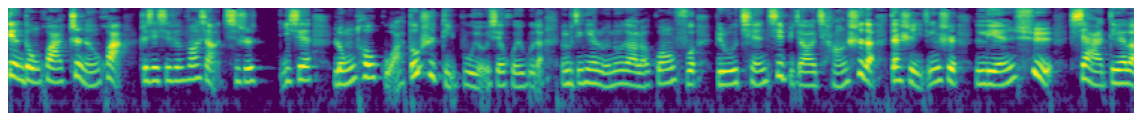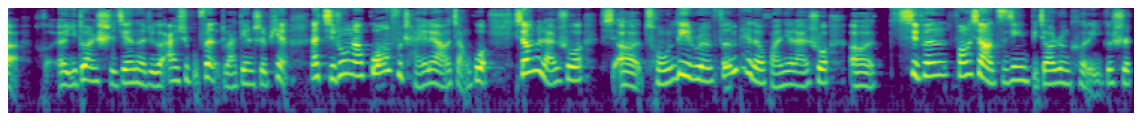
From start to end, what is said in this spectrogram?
电动化、智能化这些细分方向，其实一些龙头股啊都是底部有一些回补的。那么今天轮动到了光伏，比如前期比较强势的，但是已经是连续下跌了。呃，一段时间的这个爱旭股份，对吧？电池片，那其中呢，光伏产业链啊讲过，相对来说，呃，从利润分配的环节来说，呃，细分方向资金比较认可的一个是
